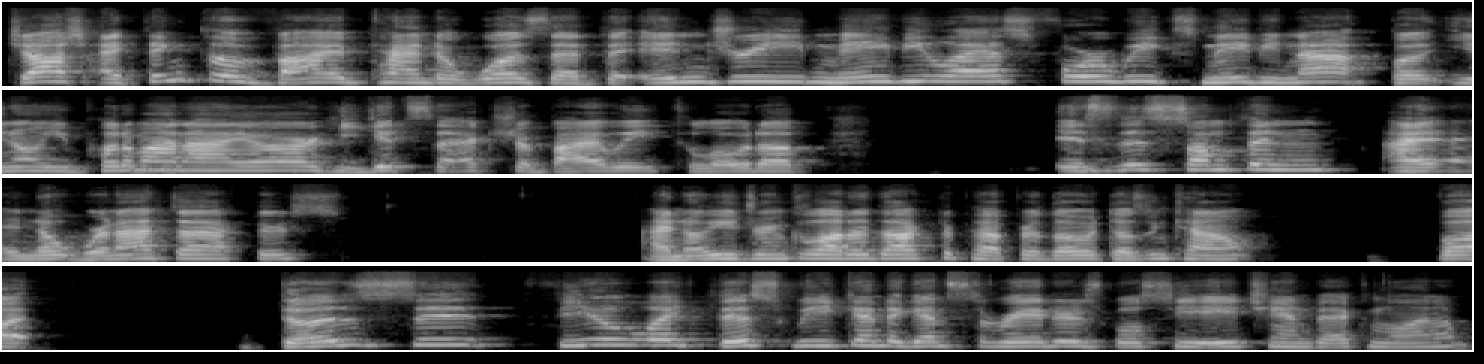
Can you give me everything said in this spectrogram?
Josh, I think the vibe kind of was that the injury maybe lasts four weeks, maybe not, but you know, you put him on IR, he gets the extra bye week to load up. Is this something I, I know we're not doctors? I know you drink a lot of Dr. Pepper, though, it doesn't count. But does it feel like this weekend against the Raiders we'll see Achane back in the lineup?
